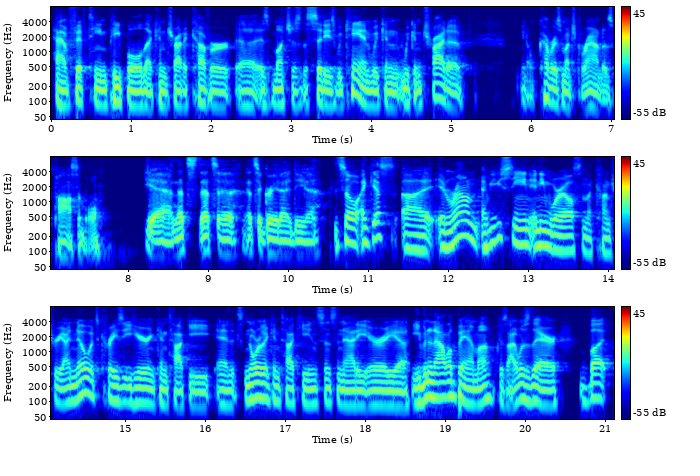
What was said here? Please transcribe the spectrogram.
have 15 people that can try to cover uh, as much as the city as we can, we can, we can try to, you know, cover as much ground as possible. Yeah, and that's that's a that's a great idea. So I guess uh, in round, have you seen anywhere else in the country? I know it's crazy here in Kentucky, and it's northern Kentucky and Cincinnati area, even in Alabama because I was there. But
